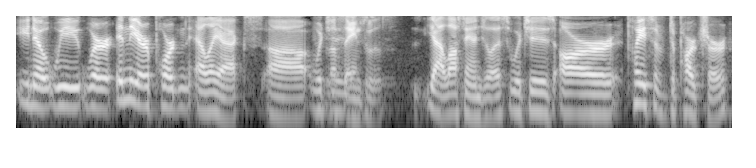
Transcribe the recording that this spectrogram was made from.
You know, we were in the airport in LAX, uh, which Los is Los Angeles. Yeah, Los Angeles, which is our place of departure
